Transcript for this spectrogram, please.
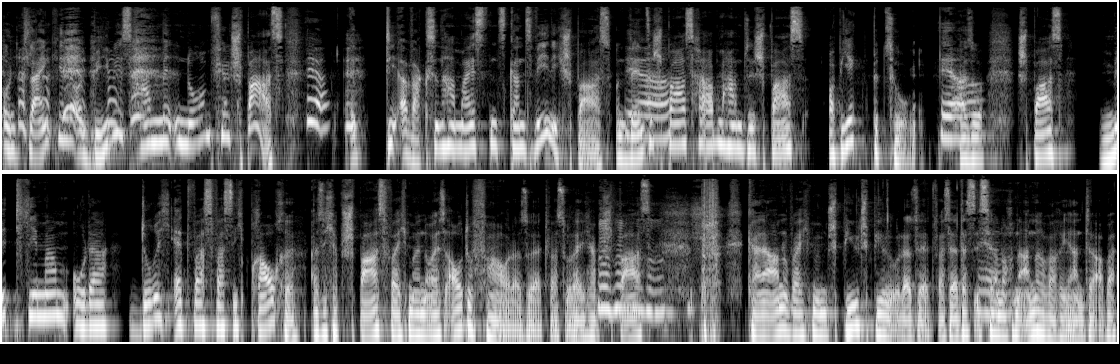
und Kleinkinder und Babys haben enorm viel Spaß. Ja. Äh, die Erwachsenen haben meistens ganz wenig Spaß. Und wenn ja. sie Spaß haben, haben sie Spaß objektbezogen. Ja. Also Spaß mit jemandem oder durch etwas, was ich brauche. Also ich habe Spaß, weil ich mein neues Auto fahre oder so etwas. Oder ich habe mhm, Spaß, mhm. pff, keine Ahnung, weil ich mit dem Spiel spiele oder so etwas. Ja, das ist ja. ja. noch eine andere Variante, aber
